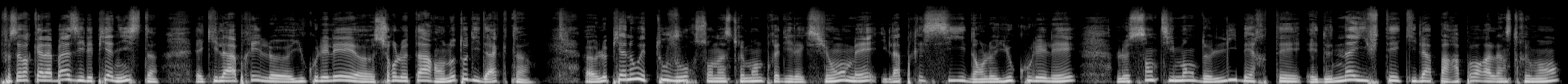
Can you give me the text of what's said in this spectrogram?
Il faut savoir qu'à la base il est pianiste et qu'il a appris le ukulélé euh, le tard en autodidacte. Euh, le piano est toujours son instrument de prédilection, mais il apprécie dans le ukulélé le sentiment de liberté et de naïveté qu'il a par rapport à l'instrument,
